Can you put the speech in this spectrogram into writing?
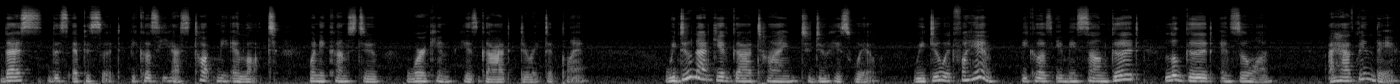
Thus, this episode, because He has taught me a lot when it comes to working His God directed plan. We do not give God time to do His will, we do it for Him because it may sound good, look good, and so on. I have been there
